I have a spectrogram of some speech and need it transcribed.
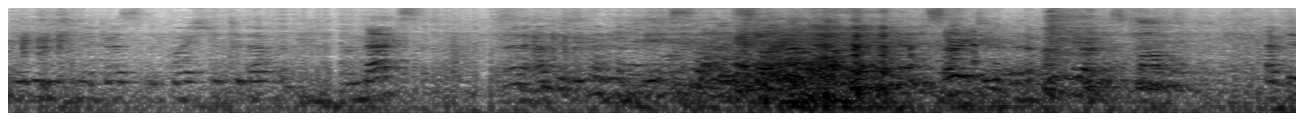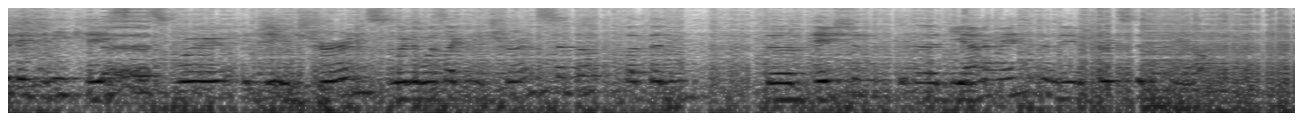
maybe we can address the question to them. Max, uh, have there been any cases? sorry, to put you on the spot. Have there been any cases where the insurance, where there was like an insurance setup, but then the patient uh, deanimated and the insurance didn't pay out?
